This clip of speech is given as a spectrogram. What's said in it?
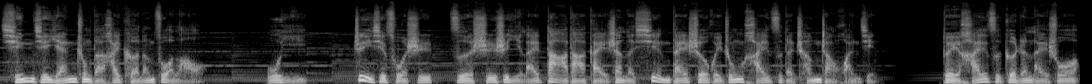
情节严重的还可能坐牢。无疑，这些措施自实施以来，大大改善了现代社会中孩子的成长环境。对孩子个人来说，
